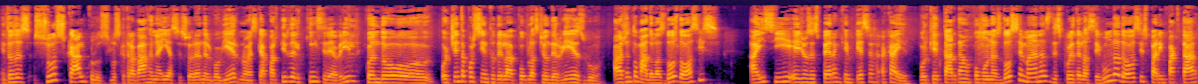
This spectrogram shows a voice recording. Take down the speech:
Entonces, sus cálculos, los que trabajan ahí asesorando el gobierno, es que a partir del 15 de abril, cuando 80% de la población de riesgo hayan tomado las dos dosis, ahí sí ellos esperan que empiece a caer, porque tardan como unas dos semanas después de la segunda dosis para impactar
